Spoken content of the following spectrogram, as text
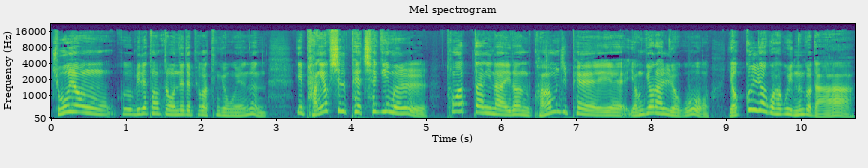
주호영 그 미래통합당 원내대표 같은 경우에는 이 방역 실패 책임을 통합당이나 이런 광화문 집회에 연결하려고 엮으려고 하고 있는 거다.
